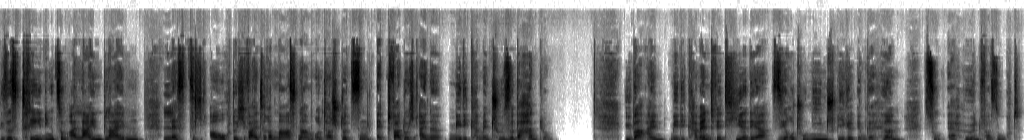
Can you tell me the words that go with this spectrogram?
Dieses Training zum Alleinbleiben lässt sich auch durch weitere Maßnahmen unterstützen, etwa durch eine medikamentöse Behandlung. Über ein Medikament wird hier der Serotoninspiegel im Gehirn zu erhöhen versucht,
